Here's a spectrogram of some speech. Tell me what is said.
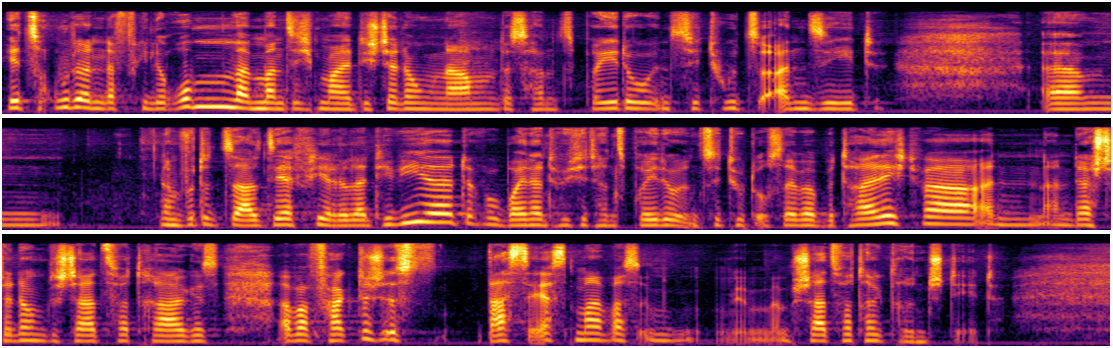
Jetzt rudern da viele rum, wenn man sich mal die Stellungnahmen des Hans-Bredow-Instituts ansieht. Ähm, dann wird da sehr viel relativiert, wobei natürlich das Hans-Bredow-Institut auch selber beteiligt war an, an der Stellung des Staatsvertrages. Aber faktisch ist das erstmal, was im, im Staatsvertrag drinsteht. Ähm,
